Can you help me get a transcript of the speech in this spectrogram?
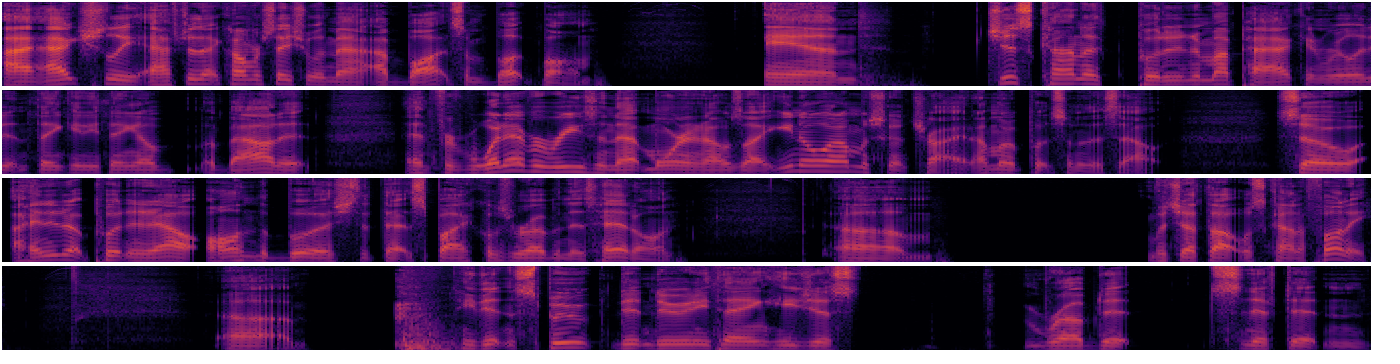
I actually after that conversation with Matt, I bought some Buck Bomb, and just kind of put it in my pack and really didn't think anything about it. And for whatever reason that morning, I was like, you know what? I'm just going to try it. I'm going to put some of this out. So I ended up putting it out on the bush that that spike was rubbing his head on, um, which I thought was kind of funny. Um, he didn't spook, didn't do anything. He just rubbed it, sniffed it, and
